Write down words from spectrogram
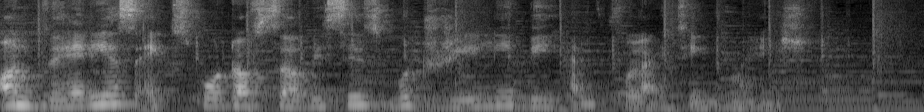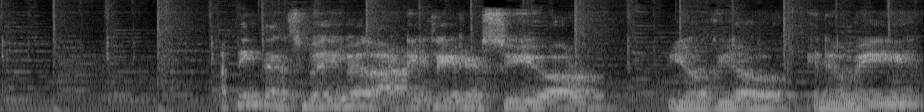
on various export of services would really be helpful, I think, Mahesh. I think that's very well articulated. So your your your in a way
